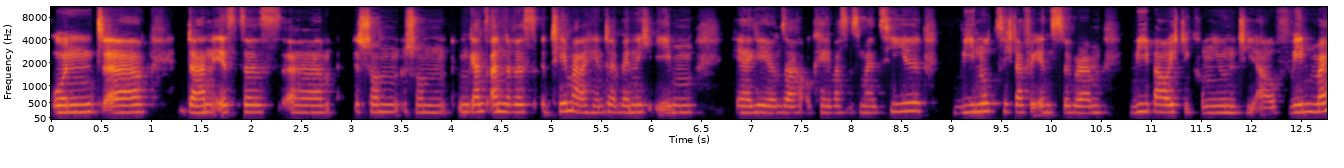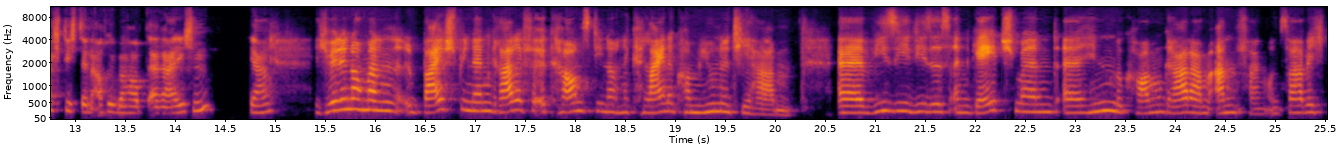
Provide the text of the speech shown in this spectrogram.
und äh, dann ist es äh, schon, schon ein ganz anderes Thema dahinter, wenn ich eben hergehe und sage, okay, was ist mein Ziel? Wie nutze ich dafür Instagram? Wie baue ich die Community auf? Wen möchte ich denn auch überhaupt erreichen? Ja. Ich will dir noch mal ein Beispiel nennen, gerade für Accounts, die noch eine kleine Community haben, äh, wie sie dieses Engagement äh, hinbekommen, gerade am Anfang. Und zwar habe ich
